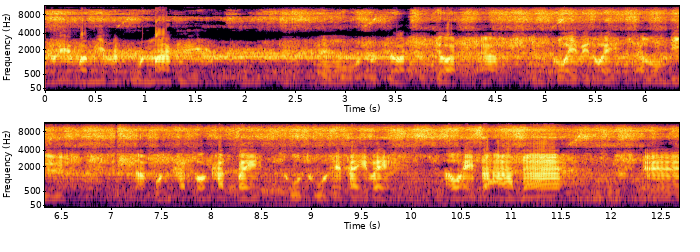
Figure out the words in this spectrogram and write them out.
เขาเรียกว่ามีตระกูลมากเลย โอ้ สุดยอด สุดยอด อะกินกล้วยไปด้วย อารมณ์ดี คนขัดก็ขัดไป ถูถูไถไถไป เอาให้สะอาดนะ เออ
